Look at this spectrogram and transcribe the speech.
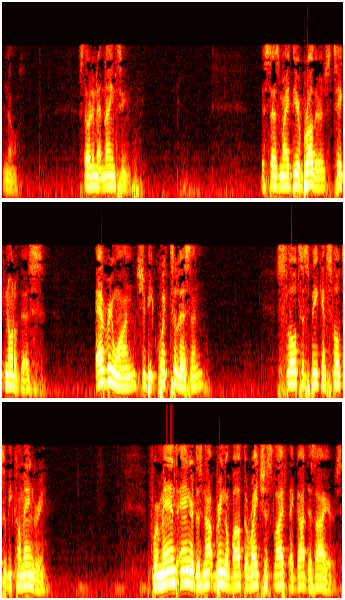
No. Starting at 19. It says, My dear brothers, take note of this. Everyone should be quick to listen, slow to speak, and slow to become angry. For man's anger does not bring about the righteous life that God desires.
